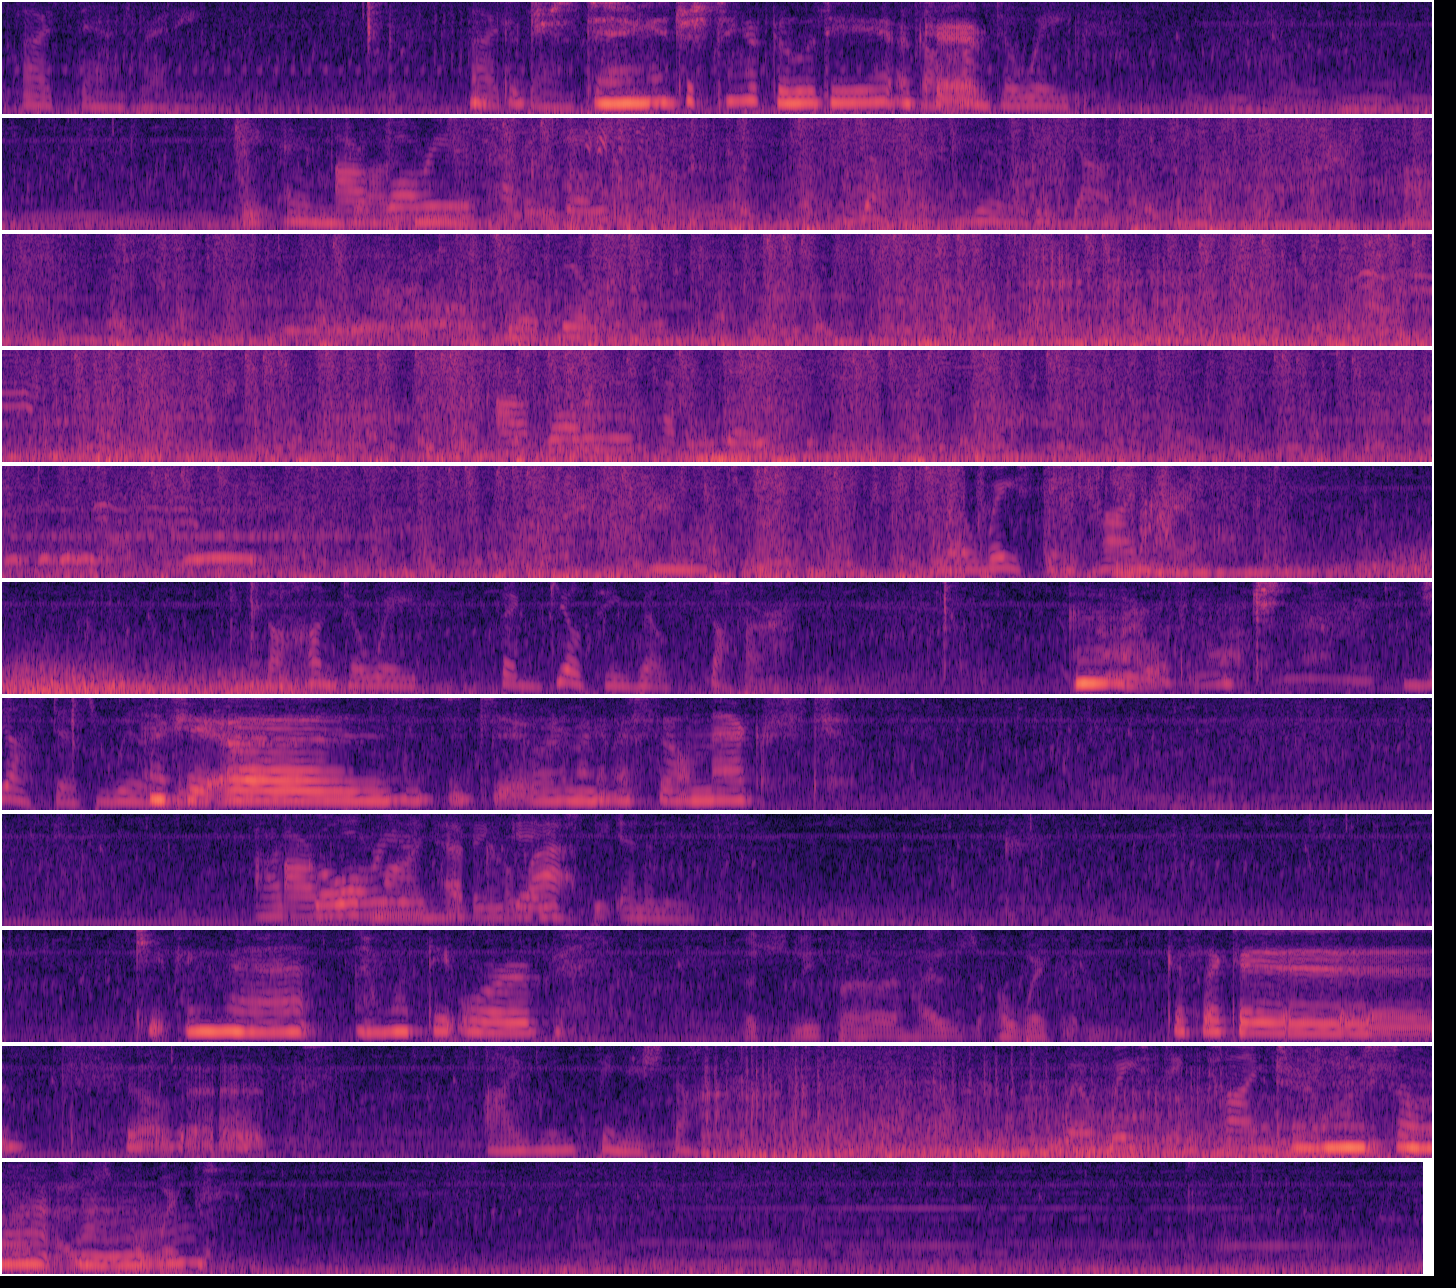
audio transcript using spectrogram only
I stand ready. I That's stand interesting. Interesting ability. Okay. hunt awaits. The end Our draws warriors near. have engaged the. Justice will be done. Ah. Your building is complete. Our warriors have engaged the enemy. We must hurry. We're wasting time here. The hunt awaits. The guilty will suffer. Oh, I wasn't watching them. Justice will Okay, be done. uh, what am I gonna sell next? Our, Our gold mine warriors has have engaged collapsed. the enemy. Keeping that. I want the orb. The sleeper has awakened. Guess I could sell that. I will finish the hunt. We're wasting time Do. I want to sell that? No.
